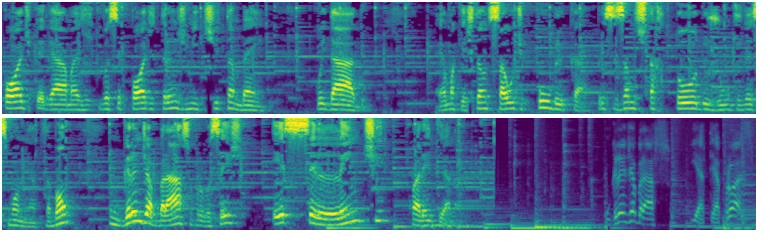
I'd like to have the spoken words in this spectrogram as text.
pode pegar, mas do que você pode transmitir também. Cuidado. É uma questão de saúde pública. Precisamos estar todos juntos nesse momento, tá bom? Um grande abraço para vocês. Excelente quarentena. Um grande abraço e até a próxima.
